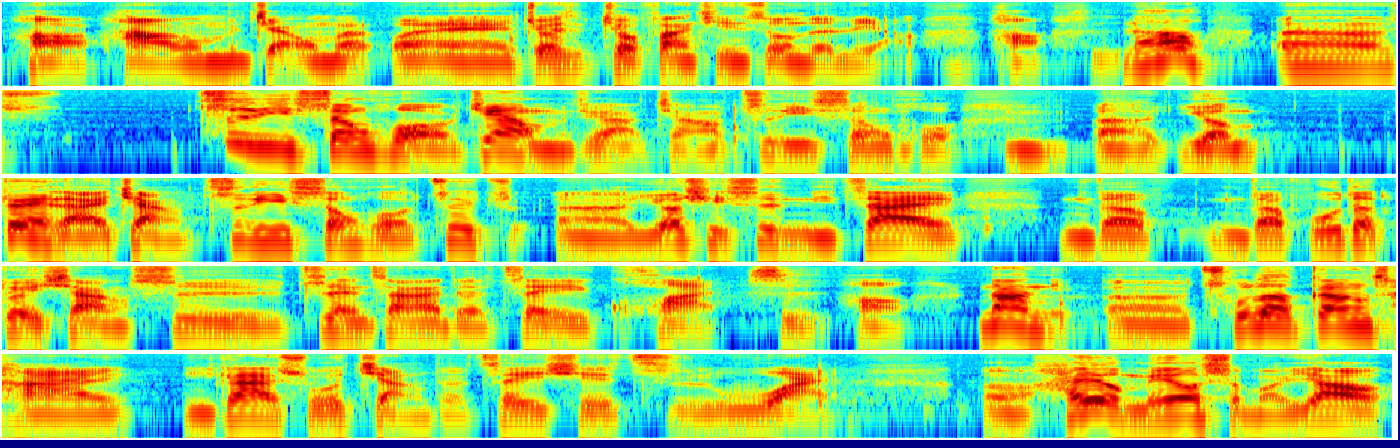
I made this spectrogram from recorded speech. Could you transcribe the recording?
好好，我们讲我们呃，就就放轻松的聊。好，然后呃，自立生活，今天我们就要讲到自立生活。嗯呃，有。对你来讲，自立生活最主呃，尤其是你在你的你的服务的对象是智能障碍的这一块，是好。那你呃，除了刚才你刚才所讲的这一些之外，呃，还有没有什么要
